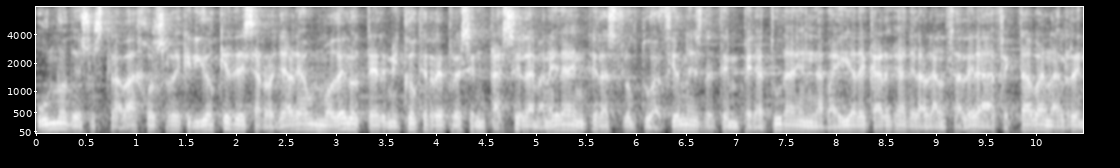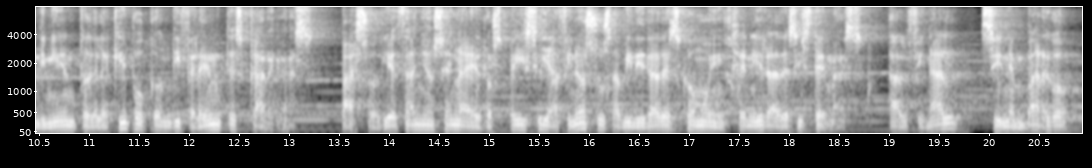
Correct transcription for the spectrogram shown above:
Uno de sus trabajos requirió que desarrollara un modelo térmico que representase la manera en que las fluctuaciones de temperatura en la bahía de carga de la lanzadera afectaban al rendimiento del equipo con diferentes cargas. Pasó 10 años en Aerospace y afinó sus habilidades como ingeniera de sistemas. Al final, sin embargo,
